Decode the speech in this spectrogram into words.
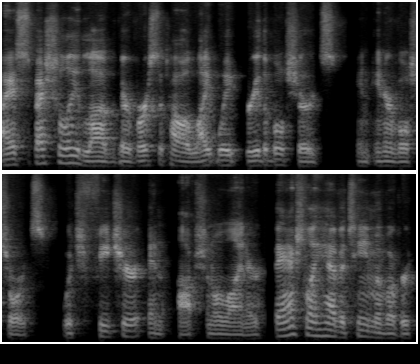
I especially love their versatile, lightweight, breathable shirts and interval shorts, which feature an optional liner. They actually have a team of over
